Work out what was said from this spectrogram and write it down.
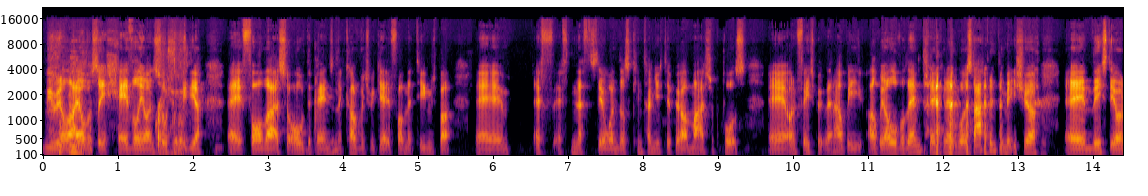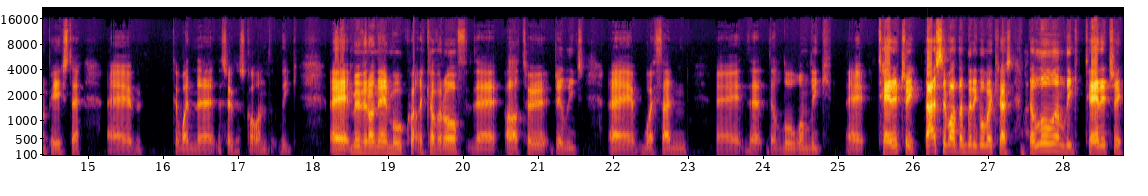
We rely obviously heavily on social media uh, for that, so it all depends on the coverage we get from the teams. But um, if if Nithsdale Wanderers continue to put up match reports uh, on Facebook, then I'll be I'll be all over them checking out what's happened to make sure um, they stay on pace to um, to win the, the South of Scotland League. Uh, moving on, then we'll quickly cover off the other two big leagues uh, within uh, the the Lowland League. Uh, territory. That's the word I'm going to go with, Chris. The Lowland League territory.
